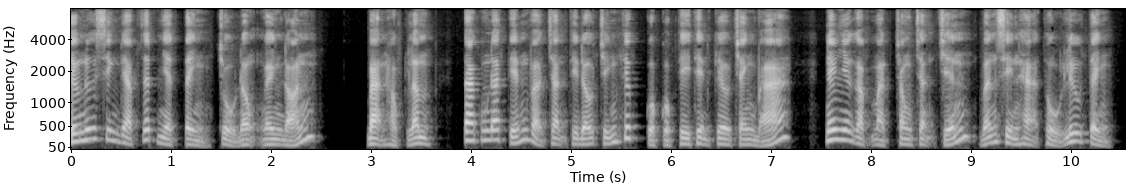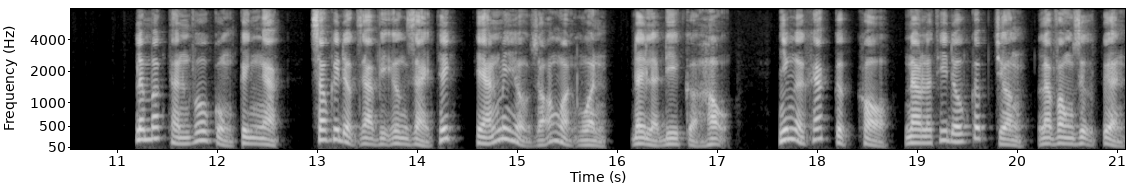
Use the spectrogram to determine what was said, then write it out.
Thiếu nữ xinh đẹp rất nhiệt tình, chủ động nghênh đón. Bạn học Lâm, ta cũng đã tiến vào trận thi đấu chính thức của cuộc thi thiên kiêu tranh bá. Nếu như gặp mặt trong trận chiến, vẫn xin hạ thủ lưu tình. Lâm Bắc Thần vô cùng kinh ngạc, sau khi được Dạ Vị Ương giải thích thì hắn mới hiểu rõ ngọn nguồn, đây là đi cửa hậu. Những người khác cực khổ, nào là thi đấu cấp trường, là vòng dự tuyển,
